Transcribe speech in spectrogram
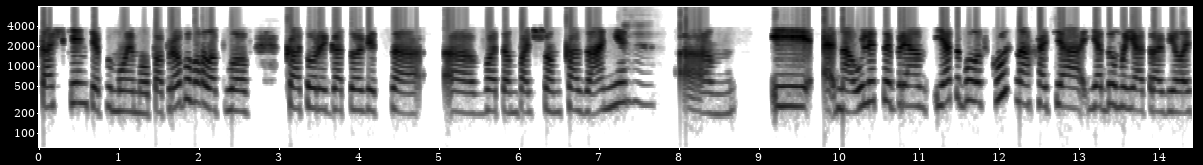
Ташкенте, по-моему, попробовала плов, который готовится э, в этом большом казане. Mm-hmm. Um, и э, на улице прям, и это было вкусно, хотя я думаю, я отравилась.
